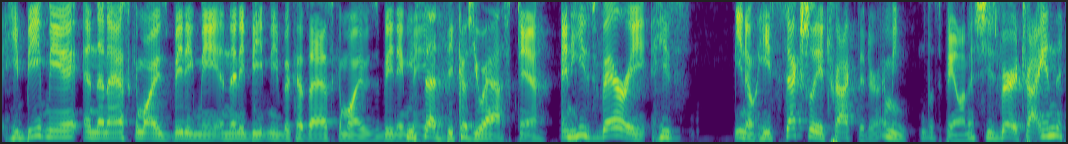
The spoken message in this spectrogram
he beat me and then I asked him why he was beating me and then he beat me because I asked him why he was beating he me. He said because you asked. Yeah. And he's very he's you know he's sexually attracted to her. I mean let's be honest she's very attractive and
